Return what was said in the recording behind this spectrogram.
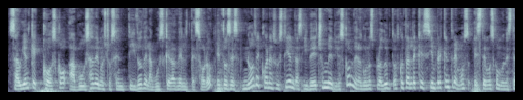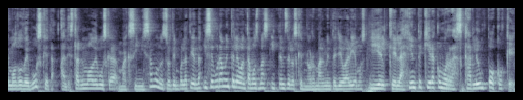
sabían que Costco abusa de nuestro sentido de la búsqueda del tesoro. Entonces no decoran sus tiendas y de hecho medio esconden algunos productos con tal de que siempre que entremos estemos como en este modo de búsqueda. Al estar en modo de búsqueda, maximizamos nuestro tiempo en la tienda y seguramente levantamos más ítems de los que normalmente llevaríamos. Y el que la gente quiera como rascarle un poco, que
